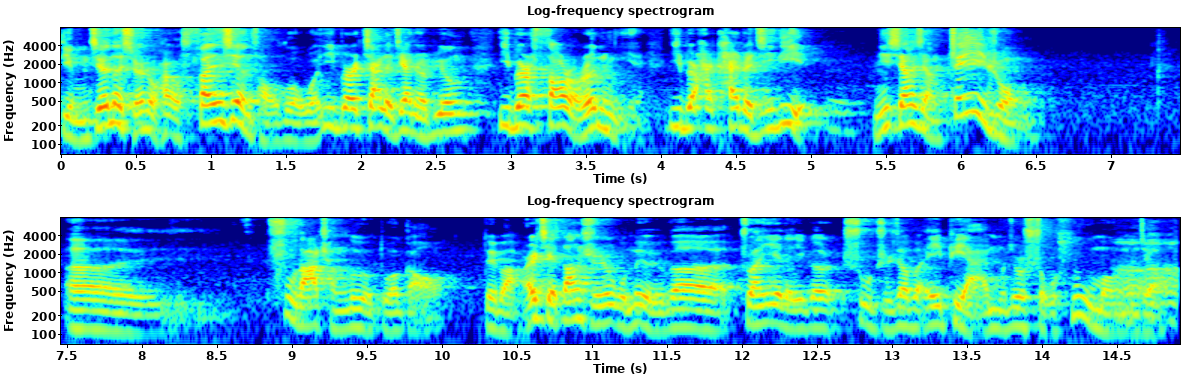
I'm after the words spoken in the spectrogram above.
顶尖的选手还有三线操作，我一边家里建着兵，一边骚扰着你，一边还开着基地，你想想这种，呃，复杂程度有多高，对吧？而且当时我们有一个专业的一个数值叫做 APM，就是手速嘛，我们叫。嗯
